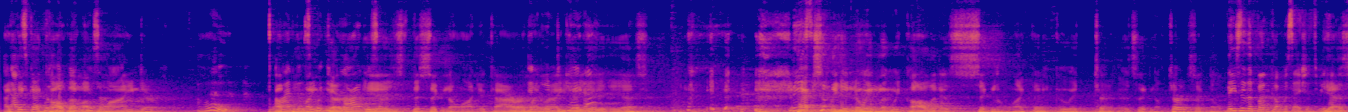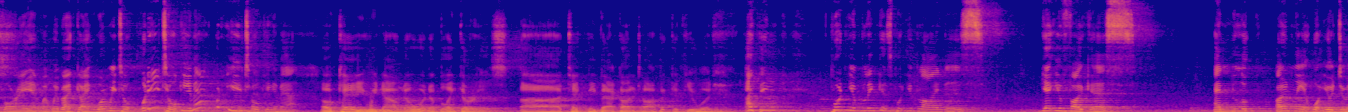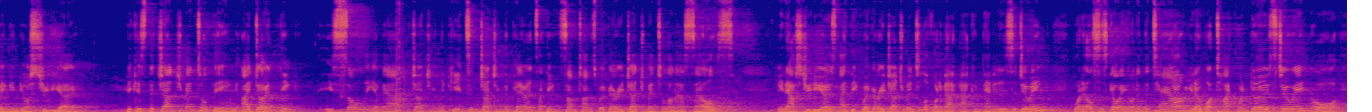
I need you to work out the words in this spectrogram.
I think I call them a blinder. On. Oh. Blinders. A blinker is on. the signal on your car, am An I right? Indicator? Yes. Actually, in New England, we call it a signal, I think. We turn a signal, turn signal. These are the fun conversations we yes. have at 4 a.m. when we're both going, "What are we talk? What are you talking about? What are you talking about?" Okay, we now know what a blinker is. Uh, take me back on topic, if you would. I think put your blinkers, put your blinders, get your focus, and look only at what you're doing in your studio. Because the judgmental thing, I don't think is solely about judging the kids and judging the parents. I think sometimes we're very judgmental on ourselves in our studios. I think we're very judgmental of what about our competitors are doing, what else is going on in the town, you know, what Taekwondo is doing, or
